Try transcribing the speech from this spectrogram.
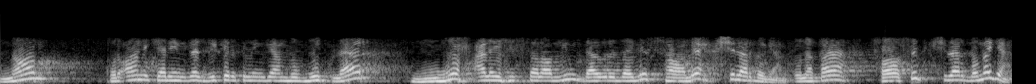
nom qur'oni karimda zikr qilingan bu butlar nuh alayhissalomning davridagi solih kishilar bo'lgan. Unaqa fosid kishilar bo'lmagan.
